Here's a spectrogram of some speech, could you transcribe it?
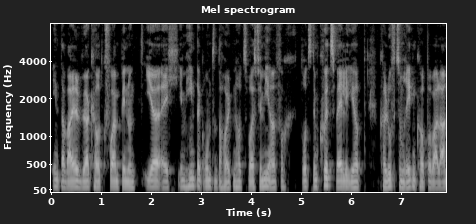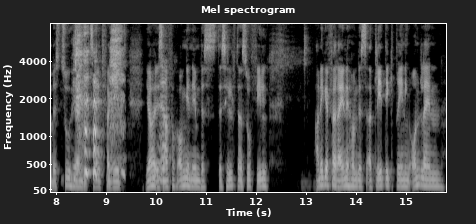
Intervall-Workout gefahren bin und ihr euch im Hintergrund unterhalten habt, war es für mich einfach trotzdem kurzweilig. Ich habe keine Luft zum Reden gehabt, aber allein das Zuhören, die Zeit vergeht. Ja, ist ja. einfach angenehm. Das, das hilft dann so viel. Einige Vereine haben das Athletiktraining online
